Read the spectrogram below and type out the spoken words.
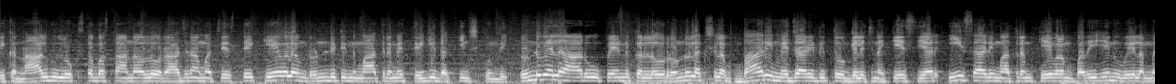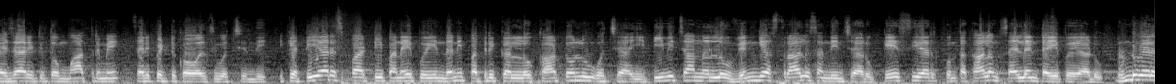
ఇక నాలుగు లోక్సభ స్థానాల్లో రాజీనామా చేస్తే కేవలం రెండింటిని మాత్రమే తిరిగి దక్కించుకుంది. రెండు వేల ఆరు ఉప ఎన్నికల్లో రెండు లక్షల భారీ మెజారిటీతో గెలిచిన కేసీఆర్ ఈసారి మాత్రం కేవలం పదిహేను వేల మెజారిటీతో మాత్రమే సరిపెట్టుకోవాల్సి వచ్చింది. ఇక టీఆర్ఎస్ పార్టీ పనైపోయిందని పత్రికల్లో కార్టూన్లు వచ్చాయి. టీవీ ఛానల్లో వ్యంగ్యాస్త్రాలు సంధించారు. కేసీఆర్ కొంతకాలం సైలెంట్ అయిపోయాడు. రెండు వేల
